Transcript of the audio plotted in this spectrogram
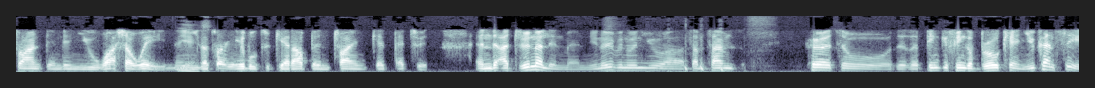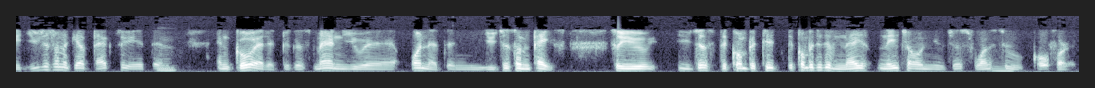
front, and then you wash away. And Yes. that's why you're able to get up and try and get back to it. And the adrenaline, man. You know, even when you are sometimes hurt or there's a pinky finger broken, you can't see it. You just want to get back to it and mm. and go at it because man, you were on it and you just on pace. So you you just the competitive the competitive na- nature on you just wants to go for it.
